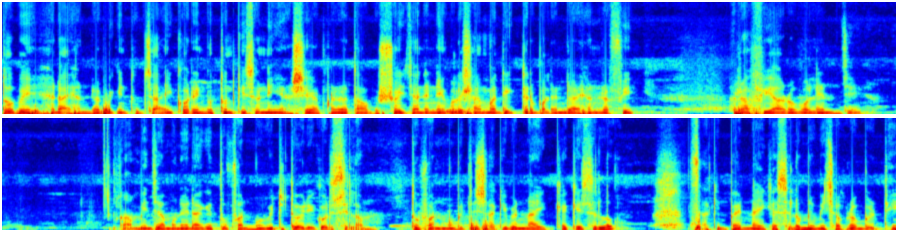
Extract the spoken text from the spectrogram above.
তবে রায়হান রাফি কিন্তু যাই করে, নতুন কিছু নিয়ে আসে। আপনারা তা অবশ্যই জানেন, এগুলো সাংবাদিকদের বলেন রায়হান রাফি। রাফি আরও বলেন যে, আমি যেমন এর আগে তুফান মুভিটি তৈরি করেছিলাম, তুফান মুভিতে সাকিবের নায়িকা কে ছিল? সাকিব ভাইয়ের নায়িকা ছিল মিমি চক্রবর্তী।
